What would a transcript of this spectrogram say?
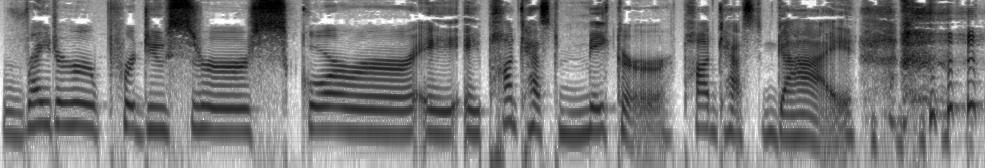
writer, producer, scorer, a, a podcast maker, podcast guy.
